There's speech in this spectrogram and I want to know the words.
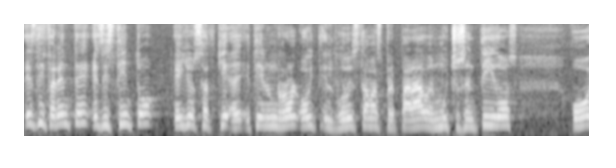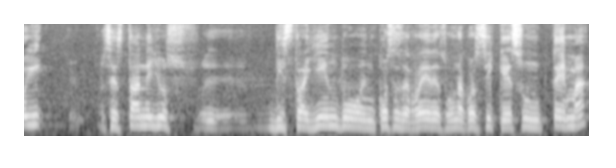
es diferente, es distinto. Ellos eh, tienen un rol. Hoy el futbolista está más preparado en muchos sentidos. Hoy se están ellos eh, distrayendo en cosas de redes o una cosa así, que es un tema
